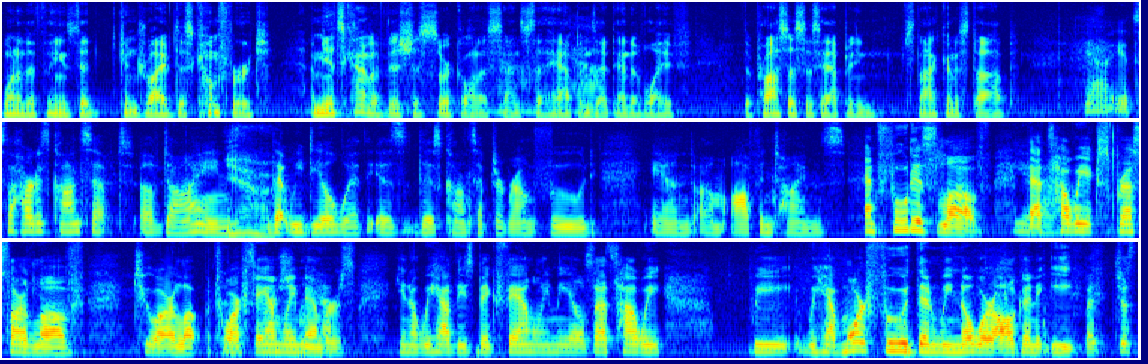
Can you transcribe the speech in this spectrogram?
one of the things that can drive discomfort. I mean, it's kind of a vicious circle in a sense that happens at end of life. The process is happening. It's not going to stop. Yeah, it's the hardest concept of dying Yeah. that we deal with is this concept around food, and um, oftentimes And food is love. That's how we express our love to our lo- to an our family expression, yeah. members. You know, we have these big family meals. That's how we we we have more food than we know we're all going to eat. But just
